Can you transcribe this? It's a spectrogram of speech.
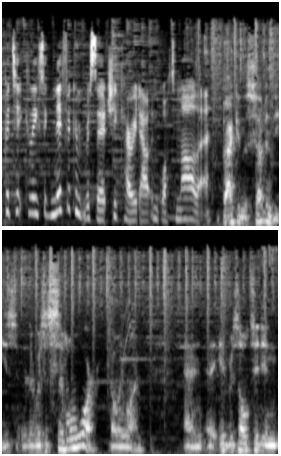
particularly significant research he carried out in Guatemala. Back in the 70s, there was a civil war going on, and it resulted in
